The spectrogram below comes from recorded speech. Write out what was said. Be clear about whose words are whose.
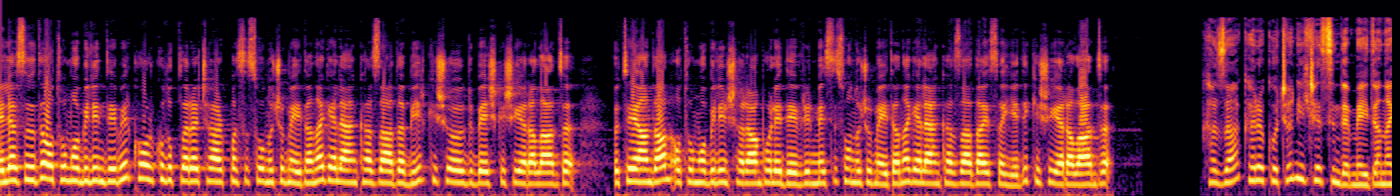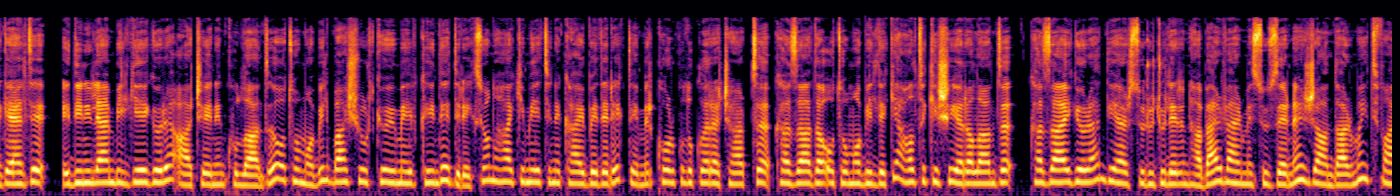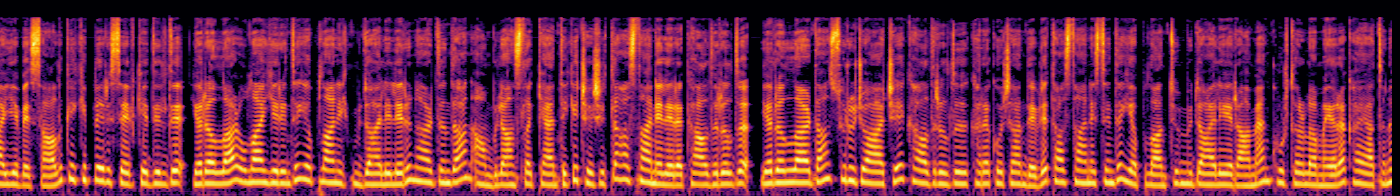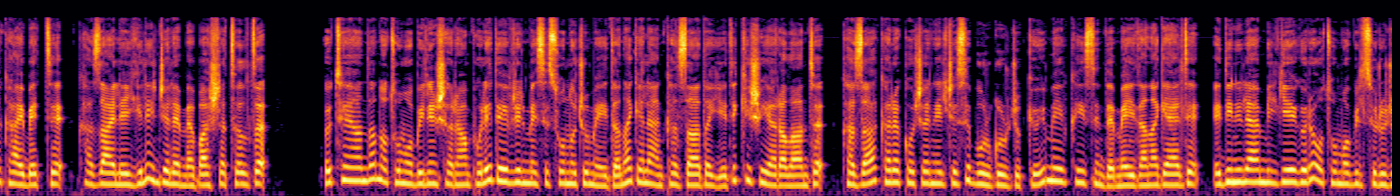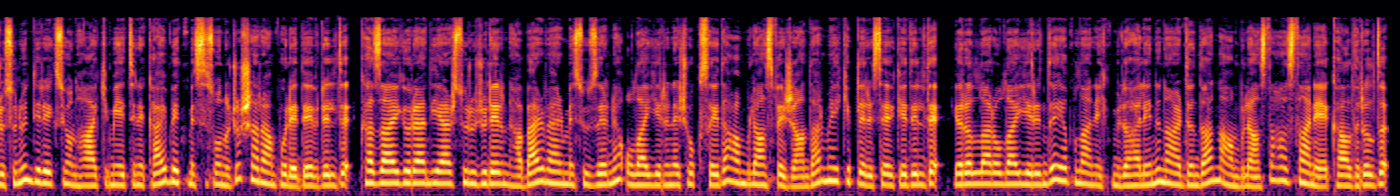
Speaker 1: Elazığ'da otomobilin demir korkuluklara çarpması sonucu meydana gelen kazada bir kişi öldü, beş kişi yaralandı. Öte yandan otomobilin şarampole devrilmesi sonucu meydana gelen kazada ise 7 kişi yaralandı. Kaza Karakoçan ilçesinde meydana geldi. Edinilen bilgiye göre AÇ'nin kullandığı otomobil Başyurt Köyü mevkiinde direksiyon hakimiyetini kaybederek demir korkuluklara çarptı. Kazada otomobildeki 6 kişi yaralandı. Kazayı gören diğer sürücülerin haber vermesi üzerine jandarma, itfaiye ve sağlık ekipleri sevk edildi. Yaralılar olay yerinde yapılan ilk müdahalelerin ardından ambulansla kentteki çeşitli hastanelere kaldırıldı. Yaralılardan sürücü AÇ kaldırıldığı Karakoçan Devlet Hastanesi'nde yapılan tüm müdahaleye rağmen kurtarılamayarak hayatını kaybetti kaybetti. Kazayla ilgili inceleme başlatıldı. Öte yandan otomobilin şarampole devrilmesi sonucu meydana gelen kazada 7 kişi yaralandı. Kaza Karakoçan ilçesi Burgurcuk köyü mevkisinde meydana geldi. Edinilen bilgiye göre otomobil sürücüsünün direksiyon hakimiyetini kaybetmesi sonucu şarampole devrildi. Kazayı gören diğer sürücülerin haber vermesi üzerine olay yerine çok sayıda ambulans ve jandarma ekipleri sevk edildi. Yaralılar olay yerinde yapılan ilk müdahalenin ardından ambulansla hastaneye kaldırıldı.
